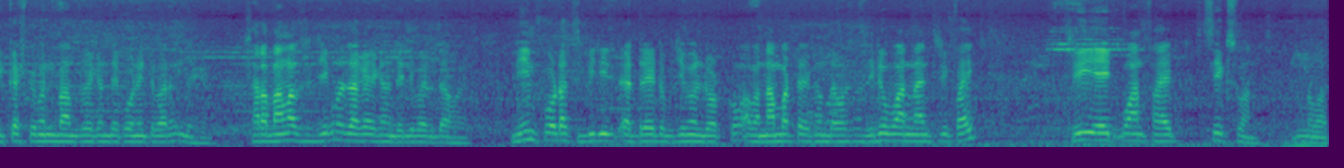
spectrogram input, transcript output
বিকাশ পেমেন্ট মাধ্যমে এখান থেকে করে নিতে পারেন। দেখেন, সারা বাংলাদেশের যে কোনো জায়গায় এখানে ডেলিভারি দেওয়া হয়। Neem products BD at the rate of Gmail dot com আমার নাম্বারটা এখন দেওয়া হচ্ছে zero one nine three five three eight one five six one. ধন্যবাদ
